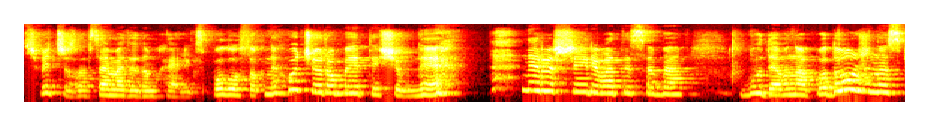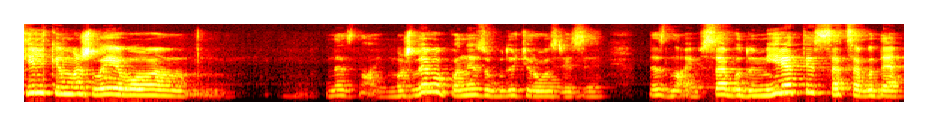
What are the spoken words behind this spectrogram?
швидше за все, методом Helix. Полосок не хочу робити, щоб не, не розширювати себе. Буде вона подовжена, скільки можливо. Не знаю, можливо, понизу будуть розрізи. Не знаю, все буду міряти, все це буде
